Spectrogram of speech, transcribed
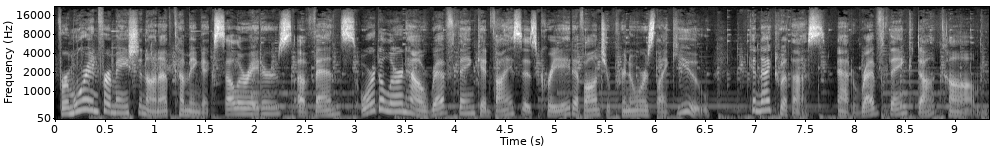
For more information on upcoming accelerators, events, or to learn how RevThink advises creative entrepreneurs like you, connect with us at revthink.com.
